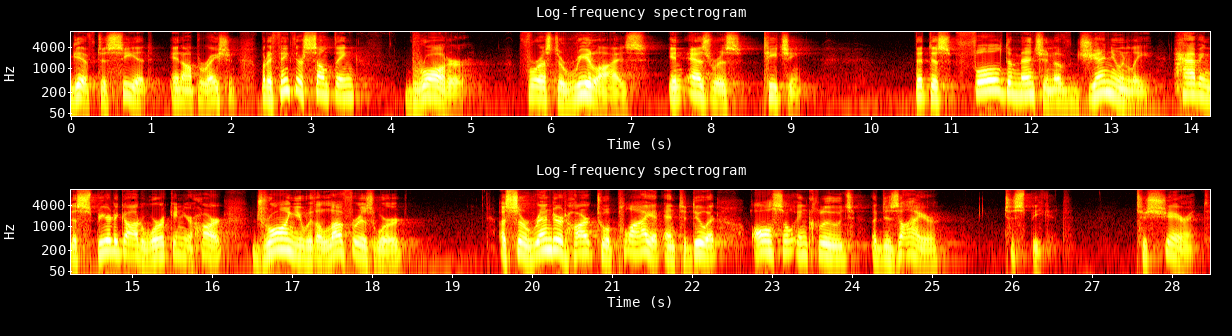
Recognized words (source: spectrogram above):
gift to see it in operation. But I think there's something broader for us to realize in Ezra's teaching that this full dimension of genuinely having the Spirit of God work in your heart, drawing you with a love for His Word, a surrendered heart to apply it and to do it, also includes a desire to speak it, to share it,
